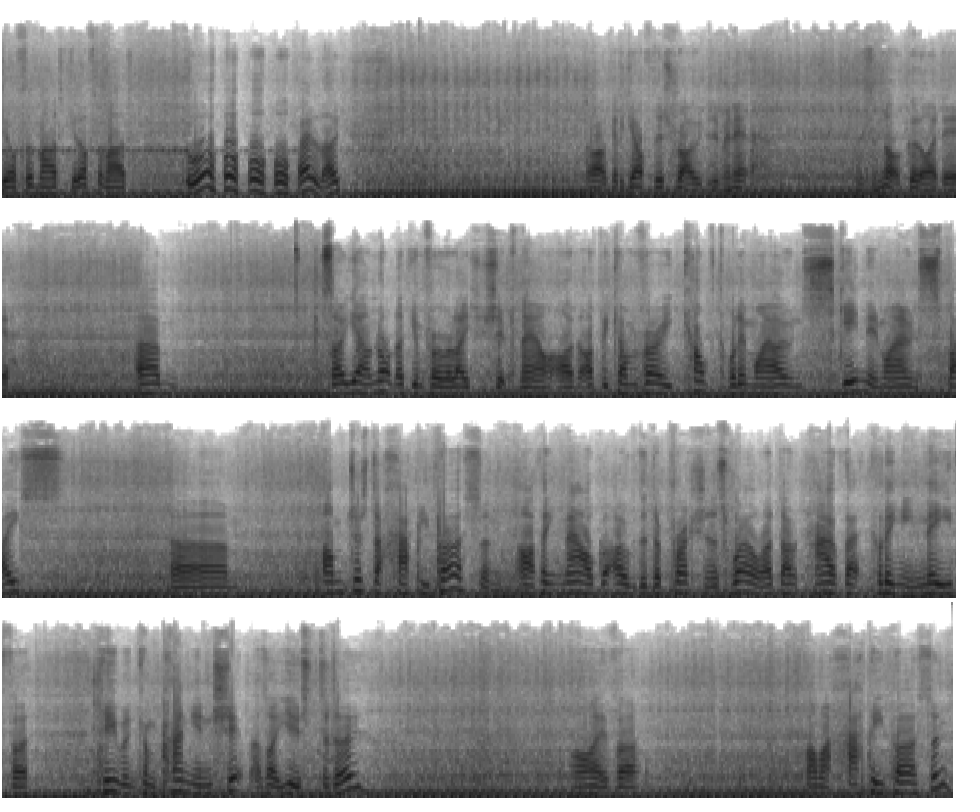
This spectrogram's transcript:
get off the mud, get off the mud. Hello. Oh, I'm going to get off this road in a minute. This is not a good idea. Um, so yeah, I'm not looking for relationships now. I've, I've, become very comfortable in my own skin, in my own space. Um, I'm just a happy person. I think now I've got over the depression as well. I don't have that clinging need for human companionship as I used to do. I've, uh, I'm a happy person.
